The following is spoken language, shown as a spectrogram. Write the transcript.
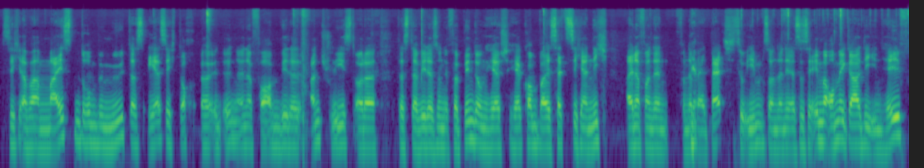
sich aber am meisten darum bemüht, dass er sich doch äh, in irgendeiner Form wieder anschließt oder dass da wieder so eine Verbindung her herkommt, weil es setzt sich ja nicht einer von, den, von der Ja. Bad Batch zu ihm, sondern es ist ja immer Omega, die ihn hilft.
